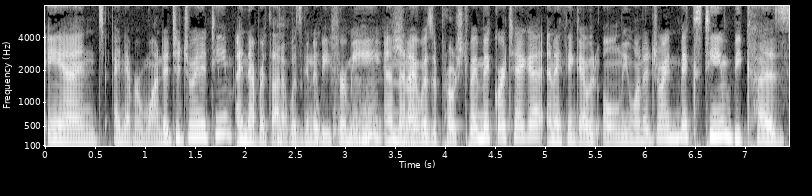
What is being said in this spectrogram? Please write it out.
And I never wanted to join a team. I never thought it was going to be for me. And then I was approached by Mick Ortega, and I think I would only want to join Mick's team because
